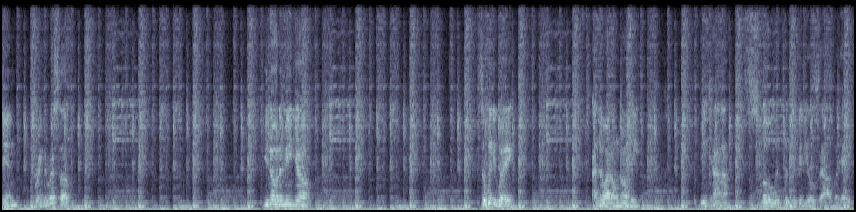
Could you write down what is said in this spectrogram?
then bring the rest of them. You know what I mean, y'all? So anyway, I know I don't normally be kind of slow with putting the videos out, but hey,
